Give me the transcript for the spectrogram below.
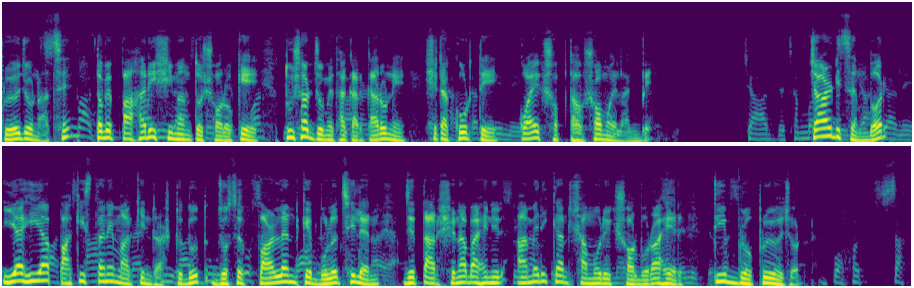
প্রয়োজন আছে তবে পাহাড়ি সীমান্ত সড়কে তুষার জমে থাকার কারণে সেটা করতে কয়েক সপ্তাহ সময় লাগবে चार दिसंबर চার ডিসেম্বর ইয়াহিয়া পাকিস্তানে মার্কিন রাষ্ট্রদূত জোসেফ ফার্ল্যান্ডকে বলেছিলেন যে তার সেনাবাহিনীর আমেরিকান সামরিক সরবরাহের তীব্র প্রয়োজন बहुत सख्त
